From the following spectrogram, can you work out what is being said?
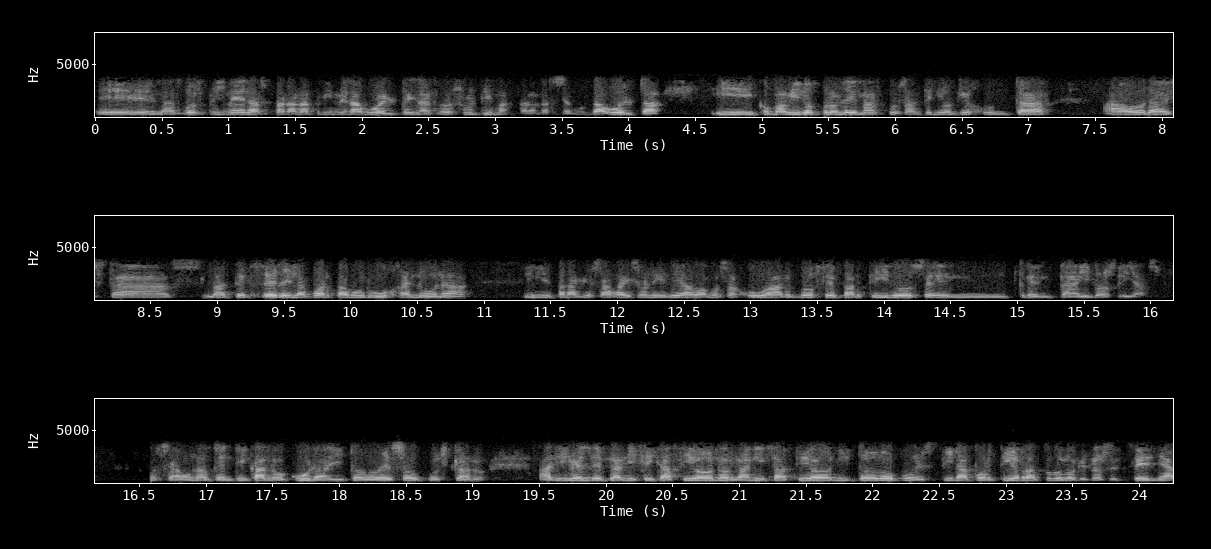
eh, las dos primeras para la primera vuelta y las dos últimas para la segunda vuelta y como ha habido problemas pues han tenido que juntar ahora estas la tercera y la cuarta burbuja en una y para que os hagáis una idea vamos a jugar 12 partidos en 32 días. O sea, una auténtica locura y todo eso, pues claro, a nivel de planificación, organización y todo, pues tira por tierra todo lo que nos enseña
